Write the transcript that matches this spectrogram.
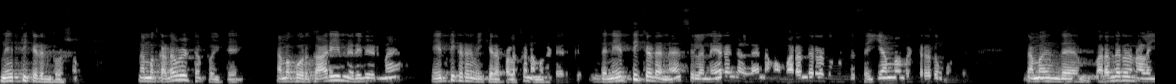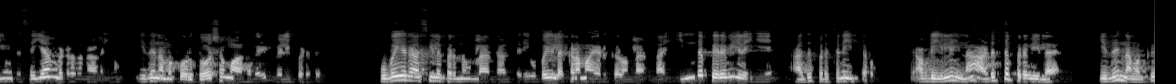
நேர்த்திக்கடன் தோஷம். நம்ம கடவுள்கிட்ட போயிட்டு நமக்கு ஒரு காரியம் நிறைவேறினா நேர்த்திக்கடன் வைக்கிற பழக்கம் நம்மகிட்ட இருக்கு. இந்த நேர்த்திக்கடனை சில நேரங்களில் நம்ம மறந்துடுறதும் உண்டு செய்யாம விட்டுறதும் உண்டு. நம்ம இந்த மறந்துறதுனாலையும் இதை செய்யாம விடுறதுனாலையும் இது நமக்கு ஒரு தோஷமாகவே வெளிப்படுது. உபய ராசியில பிறந்தவங்களா இருந்தாலும் சரி உபய லக்கணமா இருக்கிறவங்களா இருந்தால் இந்த பிறவியிலேயே அது பிரச்சனையை தரும். அப்படி இல்லைன்னா அடுத்த பிறவியில இது நமக்கு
